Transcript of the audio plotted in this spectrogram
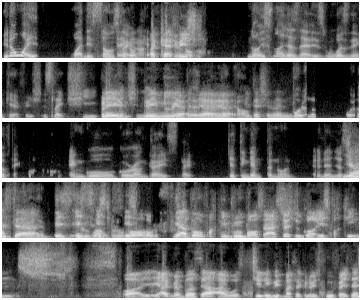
You know what? It, what this sounds Hey, like? go a catfish. No, it's not just that. It's worse than a catfish. It's like she Play intentionally play me, created a yeah, Tinder yeah, account, intentionally. put a put a fake photo, and go go around guys like getting them turned on, and then just Yeah, giving It's it's, blue it's, balls. Blue it's balls. yeah, bro, fucking blue balls. I swear to God, it's fucking. Wow, oh, I remember, sia, I was chilling with my secondary school friends. Then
